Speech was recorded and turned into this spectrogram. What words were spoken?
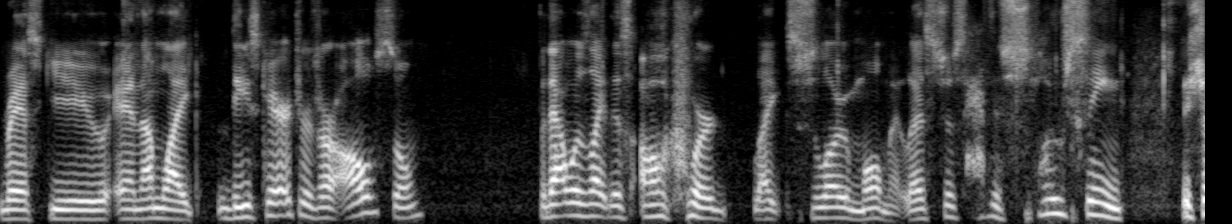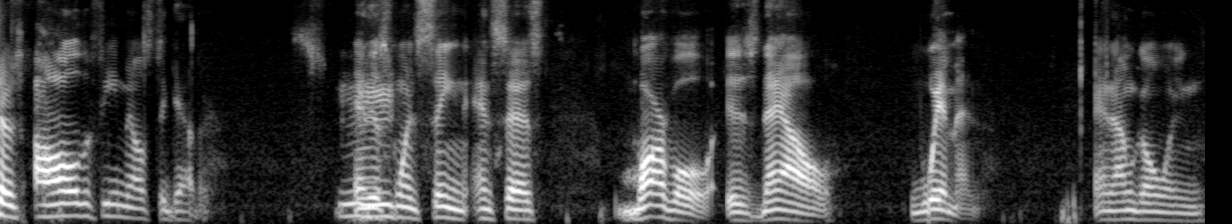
Rescue, and I'm like these characters are awesome, but that was like this awkward like slow moment. Let's just have this slow scene that shows all the females together in this Mhm. one scene and says Marvel is now women. And I'm going,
